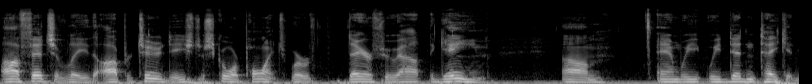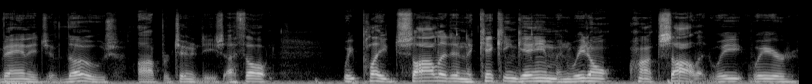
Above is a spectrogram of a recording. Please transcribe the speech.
Offensively, the opportunities to score points were there throughout the game. Um, and we, we didn't take advantage of those opportunities. I thought we played solid in the kicking game, and we don't hunt solid. We we're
